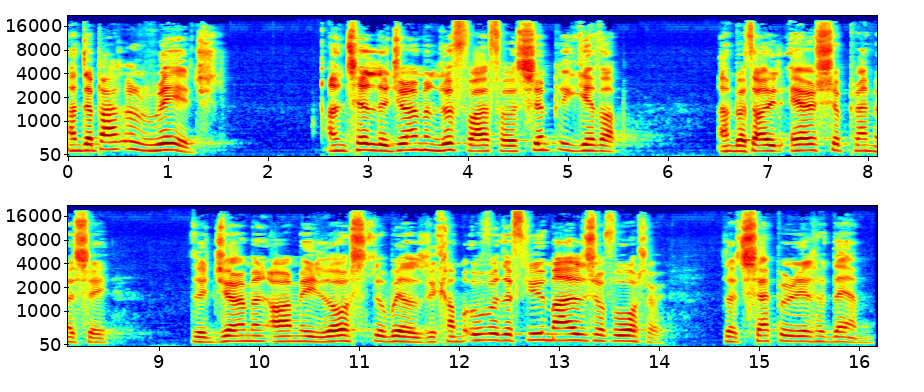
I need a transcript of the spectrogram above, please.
And the battle raged until the German Luftwaffe simply gave up. And without air supremacy, the German army lost the will to come over the few miles of water that separated them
